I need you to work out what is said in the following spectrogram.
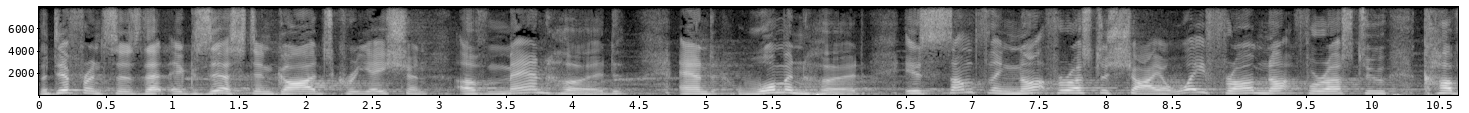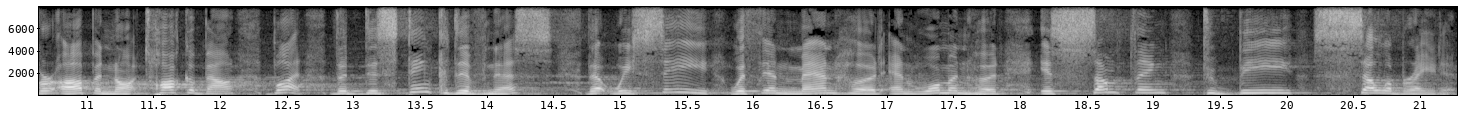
the differences that exist in God's creation of manhood and womanhood is something not for us to shy away from, not for us to cover up and not talk about, but the distinctiveness that we see within manhood and womanhood is something to be celebrated.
